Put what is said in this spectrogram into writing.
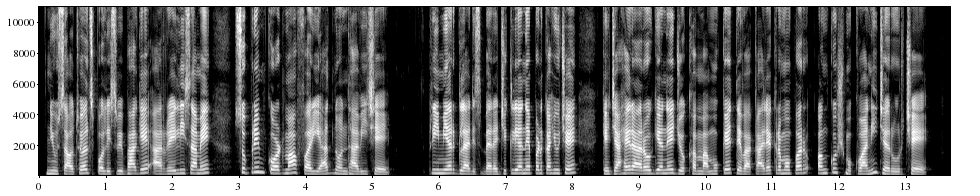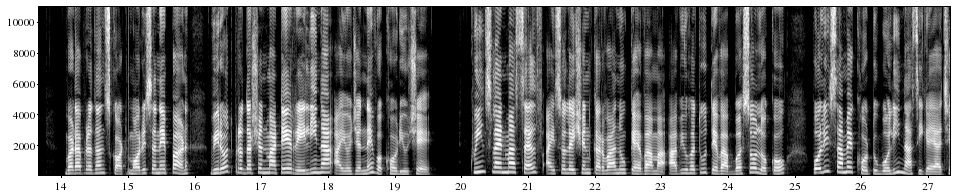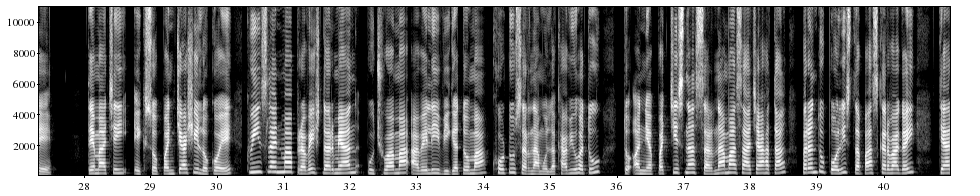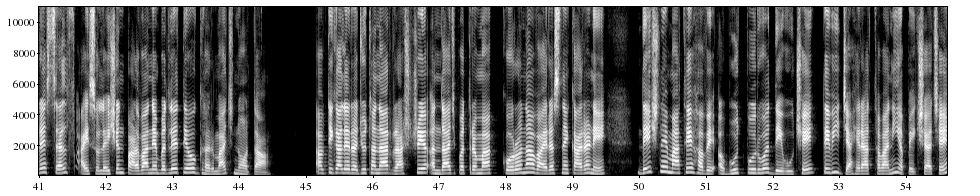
ન્યૂ સાઉથ વેલ્સ પોલીસ વિભાગે આ રેલી સામે સુપ્રીમ કોર્ટમાં ફરિયાદ નોંધાવી છે. પ્રીમિયર ગ્લેડિસ બેરેજિકલિયને પણ કહ્યું છે કે જાહેર આરોગ્યને જોખમમાં મૂકે તેવા કાર્યક્રમો પર અંકુશ મૂકવાની જરૂર છે. વડાપ્રધાન સ્કોટ મોરિસને પણ વિરોધ પ્રદર્શન માટે રેલીના આયોજનને વખોડ્યું છે. ક્વીન્સલેન્ડમાં સેલ્ફ આઇસોલેશન કરવાનું કહેવામાં આવ્યું હતું તેવા બસો લોકો પોલીસ સામે ખોટું બોલી નાસી ગયા છે. તેમાંથી એકસો પંચ્યાસી લોકોએ ક્વીન્સલેન્ડમાં પ્રવેશ દરમિયાન પૂછવામાં આવેલી વિગતોમાં ખોટું સરનામું લખાવ્યું હતું, તો અન્ય પચીસના સરનામા સાચા હતા, પરંતુ પોલીસ તપાસ કરવા ગઈ ત્યારે સેલ્ફ આઇસોલેશન પાળવાને બદલે તેઓ ઘરમાં જ નહોતા. આવતીકાલે રજૂ થનાર રાષ્ટ્રીય અંદાજપત્રમાં કોરોના વાયરસને કારણે દેશને માથે હવે અભૂતપૂર્વ દેવું છે તેવી જાહેરાત થવાની અપેક્ષા છે.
